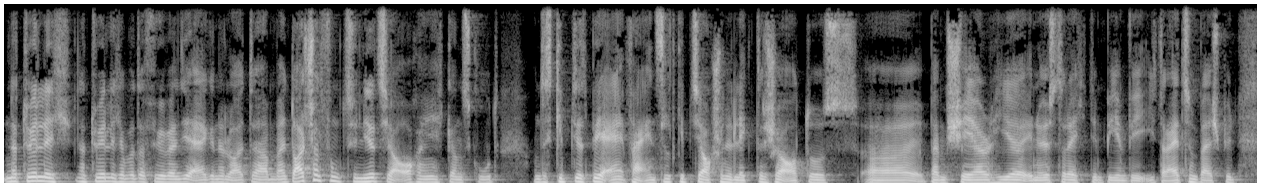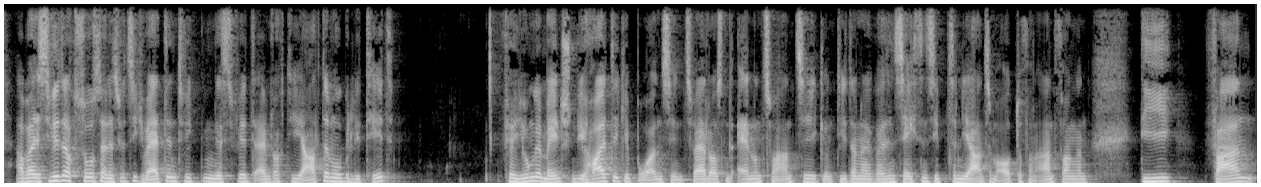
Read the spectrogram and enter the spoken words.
Natürlich, natürlich, aber dafür werden die eigene Leute haben. Weil in Deutschland funktioniert's ja auch eigentlich ganz gut. Und es gibt jetzt vereinzelt gibt's ja auch schon elektrische Autos äh, beim Share hier in Österreich, den BMW i3 zum Beispiel. Aber es wird auch so sein, es wird sich weiterentwickeln, es wird einfach die Art der Mobilität für junge Menschen, die heute geboren sind, 2021 und die dann in 16, 17 Jahren zum Autofahren anfangen, die fahren,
